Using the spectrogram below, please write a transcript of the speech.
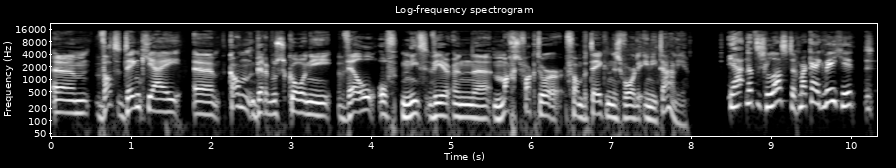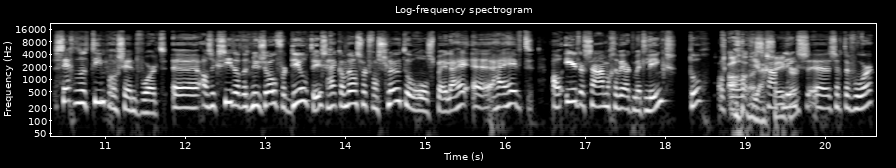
Ehm, wat denk jij, ehm, kan Berlusconi wel of niet weer een eh, machtsfactor van betekenis worden in Italië? Ja, dat is lastig. Maar kijk, weet je, zeg dat het 10% wordt. Eh, als ik zie dat het nu zo verdeeld is, hij kan wel een soort van sleutelrol spelen. Hij, eh, hij heeft al eerder samengewerkt met links, toch? Ook al Oh, ja, schaap zeker. links eh, zegt daarvoor.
